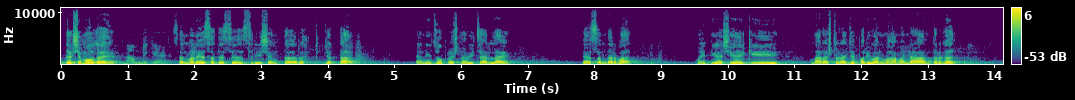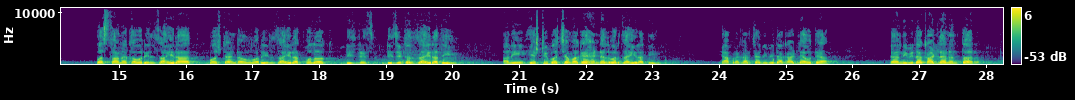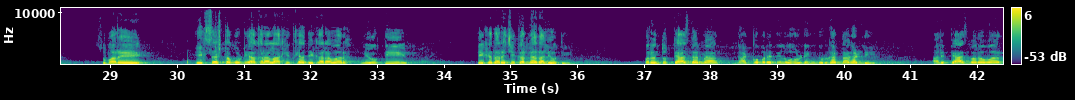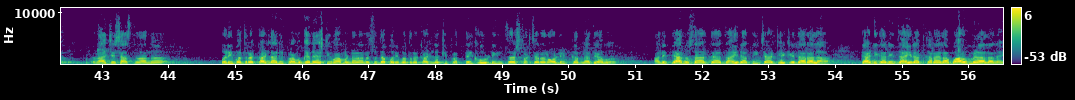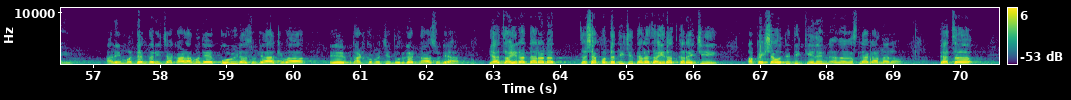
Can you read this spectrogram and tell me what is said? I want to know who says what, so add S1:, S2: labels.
S1: अध्यक्ष महोदय सन्मान्य सदस्य श्री शंकर जगताप यांनी जो प्रश्न विचारलाय त्या संदर्भात माहिती अशी आहे की महाराष्ट्र राज्य परिवहन महामंडळाअंतर्गत बस स्थानकावरील जाहिरात बस स्टँडवरील जाहिरात फलक डिजिटल डिजिटल जाहिराती आणि एस टी बसच्या मागे हँडलवर जाहिराती ह्या प्रकारच्या निविदा काढल्या होत्या. त्या निविदा काढल्यानंतर सुमारे एकसष्ट कोटी अकरा लाख इतक्या देकारावर नियुक्ती ठेकेदाराची करण्यात आली होती. परंतु त्याच दरम्यान घाटकोपर येथील होर्डिंग दुर्घटना घडली आणि त्याचबरोबर राज्य शासनानं परिपत्रक काढलं आणि प्रामुख्याने एस टी महामंडळानं सुद्धा परिपत्रक काढलं की प्रत्येक होर्डिंगचं स्ट्रक्चरल ऑडिट करण्यात यावं. आणि त्यानुसार त्या जाहिरातीच्या ठेकेदाराला त्या ठिकाणी जाहिरात करायला वाव मिळाला नाही. आणि मध्यंतरीच्या काळामध्ये कोविड असू द्या किंवा हे घाटकोपरची दुर्घटना असू द्या या जाहिरातदारानं जशा पद्धतीची त्याला जाहिरात करायची अपेक्षा होती ती केली नसल्या कारणानं. त्याचं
